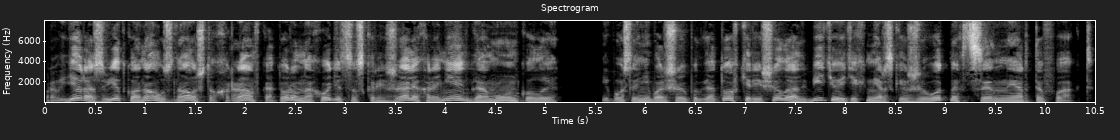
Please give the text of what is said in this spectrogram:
Проведя разведку, она узнала, что храм, в котором находится скрижаль, охраняет гомункулы, и после небольшой подготовки решила отбить у этих мерзких животных ценный артефакт.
